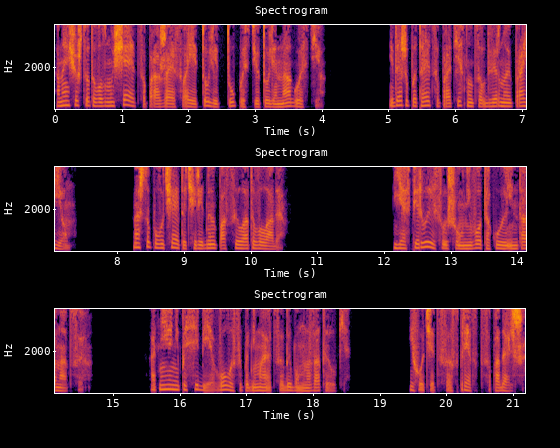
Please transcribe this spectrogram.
Она еще что-то возмущается, поражая своей то ли тупостью, то ли наглостью, и даже пытается протиснуться в дверной проем, на что получает очередной посыл от Влада. Я впервые слышу у него такую интонацию. От нее не по себе, волосы поднимаются дыбом на затылке. И хочется спрятаться подальше.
